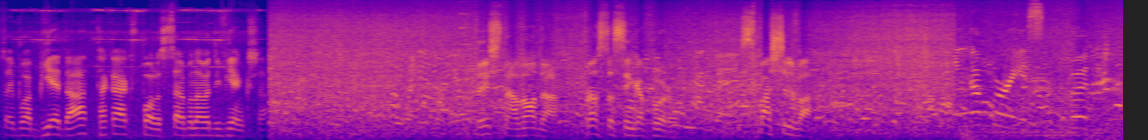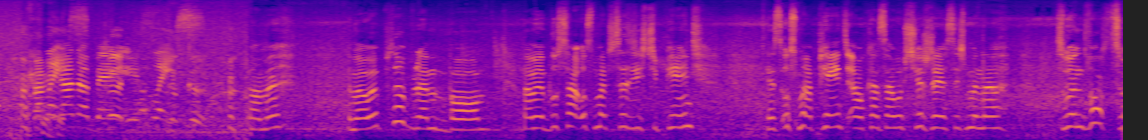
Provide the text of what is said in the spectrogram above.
Tutaj była bieda, taka jak w Polsce, albo nawet i większa. Pyszna woda, prosto z Singapuru. Z paszczy lwa. Singapore is good. Mariana Bay is place. Mamy mały problem, bo mamy busa 8.45, jest 8.05, a okazało się, że jesteśmy na złym dworcu.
